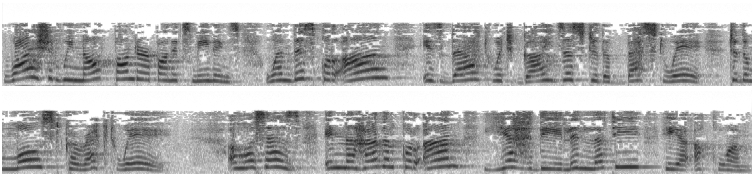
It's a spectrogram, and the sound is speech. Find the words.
Why should we not ponder upon its meanings? When this Qur'an is that which guides us to the best way, to the most correct way. Allah says, إِنَّ هَذَا الْقُرْآنِ يَهْدِي لِلَّتِي هِيَ أَقْوَمُ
